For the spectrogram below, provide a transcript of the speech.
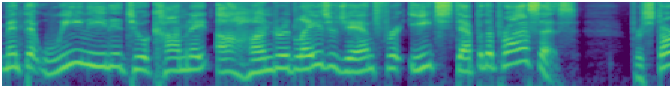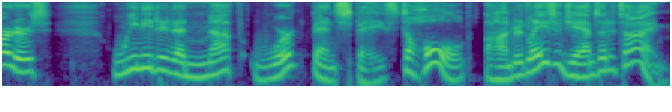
meant that we needed to accommodate 100 laser jams for each step of the process. For starters, we needed enough workbench space to hold 100 laser jams at a time.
